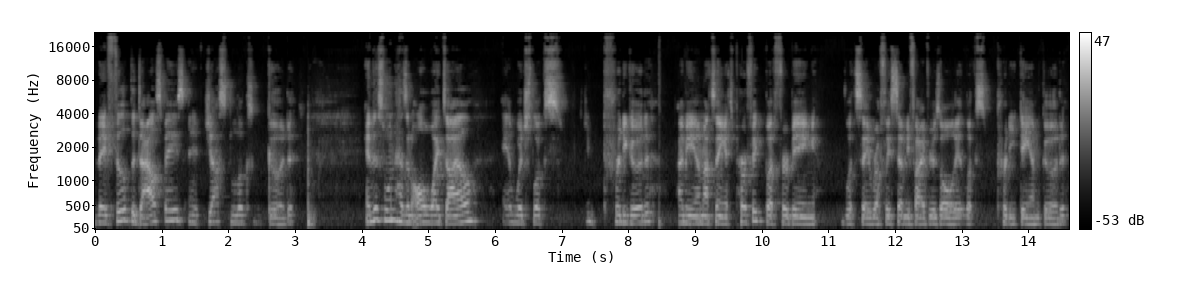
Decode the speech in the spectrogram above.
they fill up the dial space and it just looks good. And this one has an all white dial, which looks pretty good. I mean, I'm not saying it's perfect, but for being, let's say, roughly 75 years old, it looks pretty damn good.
